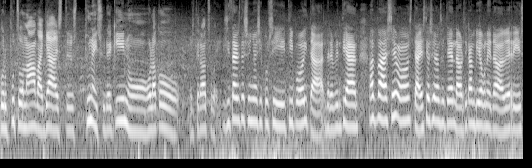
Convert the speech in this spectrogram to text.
gorputzona, ba, ja, ez, ez du nahi zurekin, o olako ertera batzu bai. Bizitzan ez desu inoiz ikusi tipo eta derrepentian, apa, semos, eta ez diozu erantzuten, da hortikan bidegun eta ba, berriz,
